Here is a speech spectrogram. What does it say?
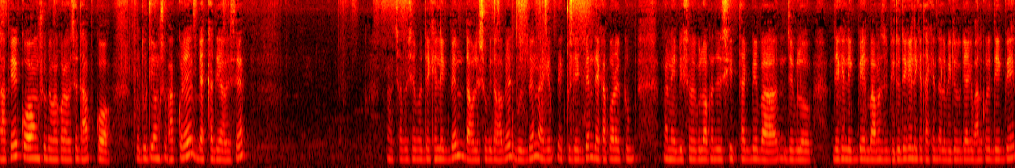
ধাপে ক অংশ ব্যবহার করা হয়েছে, ধাপ ক। তো দুটি অংশ ভাগ করে ব্যাখ্যা দেওয়া হয়েছে। আচ্ছা বেশ, এবার দেখে লিখবেন, তাহলে সুবিধা হবে, বুঝবেন। আগে একটু দেখবেন, দেখার পর একটু মানে বিষয়গুলো আপনাদের শীত থাকবে বা যেগুলো দেখে লিখবেন বা আমাদের ভিডিও দেখে লিখে থাকেন, তাহলে ভিডিওটি আগে ভালো করে দেখবেন,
